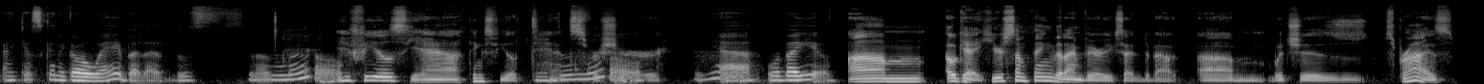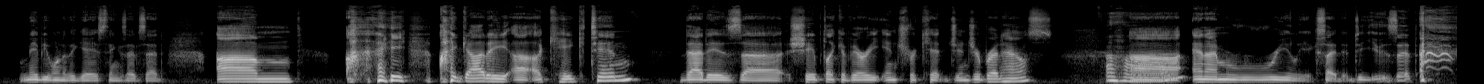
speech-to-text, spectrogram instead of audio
I guess, gonna go away, but I just I don't know. It feels, yeah, things feel tense for sure. Yeah. What about you? Um. Okay. Here's something that I'm very excited about. Um. Which is surprise. Maybe one of the gayest things I've said. Um. I I got a a cake tin that is uh, shaped like a very intricate gingerbread house. Uh-huh. Uh, and I'm really excited to use it.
